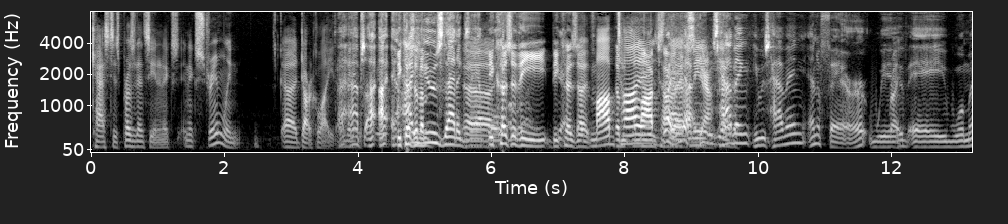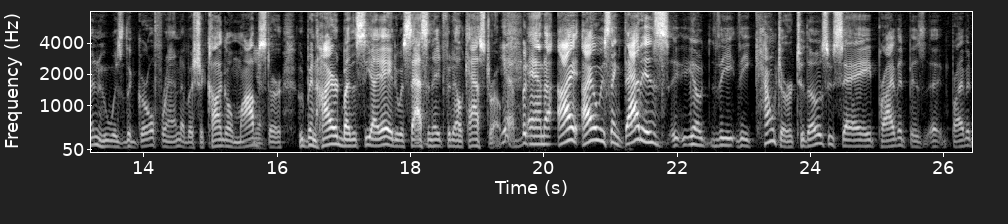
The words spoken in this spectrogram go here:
cast his presidency in an, ex, an extremely uh, dark light. I mean, Abs- I, I, Because I of the- use that example because of the because Uh, of mob the, the ties, mob right, ties. Right, I yeah. mean, he was yeah. having he was having an affair with Right. a woman who was the girlfriend of a Chicago mobster who'd been hired by the CIA to assassinate Fidel Castro. Yeah, but- and I I always think that is you know the the counter to those who say private bus- uh, private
